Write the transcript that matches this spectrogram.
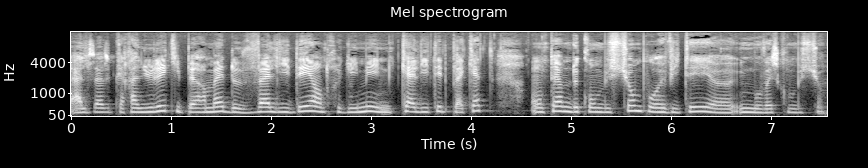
l'Alsace granulée qui permet de valider entre guillemets une qualité de plaquette en termes de combustion pour éviter une mauvaise combustion.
